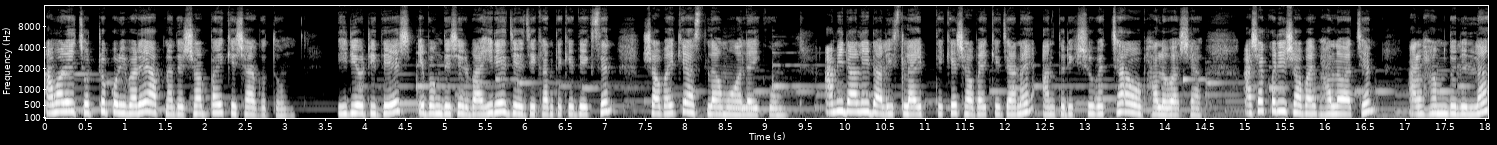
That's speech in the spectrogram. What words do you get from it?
আমার এই ছোট্ট পরিবারে আপনাদের সবাইকে স্বাগতম। ভিডিওটি দেশ এবং দেশের বাইরে যে যেখান থেকে দেখছেন সবাইকে আসসালামু আলাইকুম। আমি ডালি ডালিস লাইভ থেকে সবাইকে জানাই আন্তরিক শুভেচ্ছা ও ভালোবাসা। আশা করি সবাই ভালো আছেন। আলহামদুলিল্লাহ,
